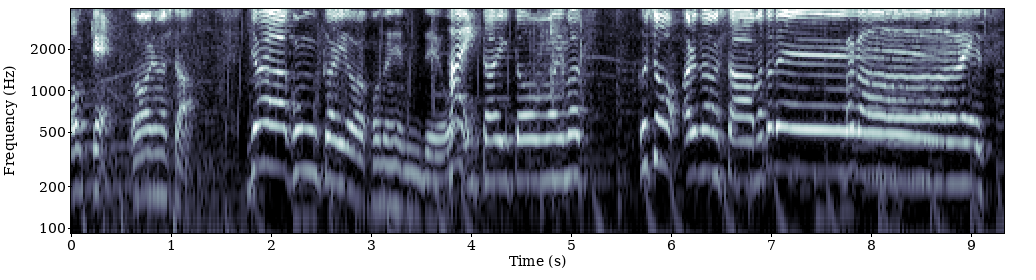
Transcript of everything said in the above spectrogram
うオッケわかりました。じゃあ今回はこの辺で終わりたいと思います、ご視聴ありがとうございました。またねーバイバーイ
